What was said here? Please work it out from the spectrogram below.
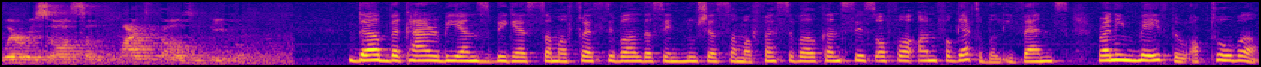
where we saw some 5,000 people Dubbed the Caribbean's biggest summer festival, the St. Lucia Summer Festival consists of four unforgettable events running May through October.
